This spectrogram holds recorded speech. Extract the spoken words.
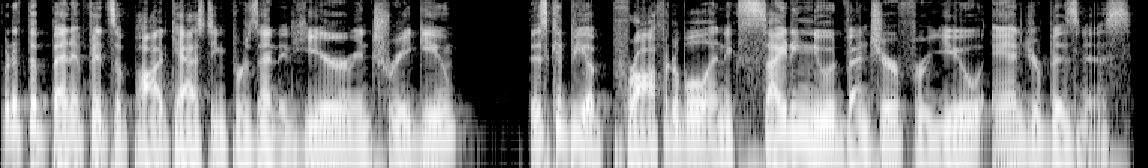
But if the benefits of podcasting presented here intrigue you, this could be a profitable and exciting new adventure for you and your business.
